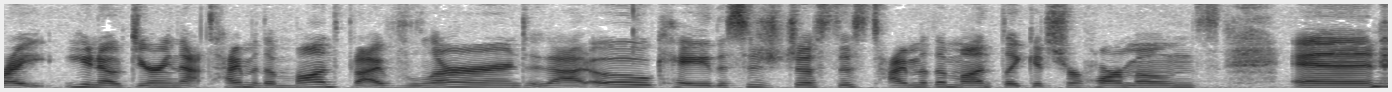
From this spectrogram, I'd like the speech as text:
right you know during that time of the month but i've learned that oh, okay this is just this time of the month like it's your hormones. And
